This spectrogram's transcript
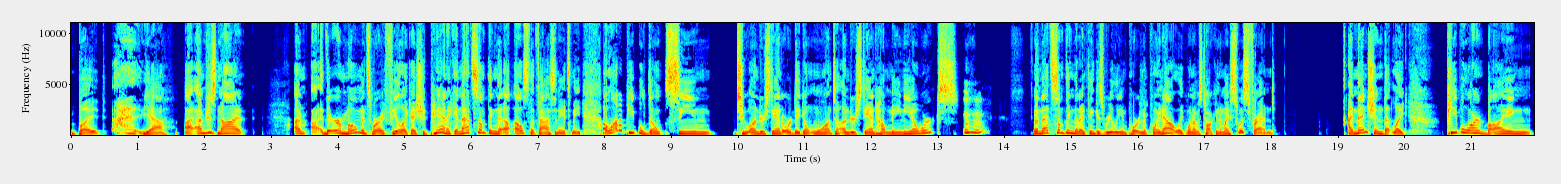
but uh, yeah, I, I'm just not. I'm, I, there are moments where I feel like I should panic, and that's something that else that fascinates me. A lot of people don't seem to understand, or they don't want to understand how mania works, hmm and that's something that I think is really important to point out. Like when I was talking to my Swiss friend, I mentioned that like people aren't buying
